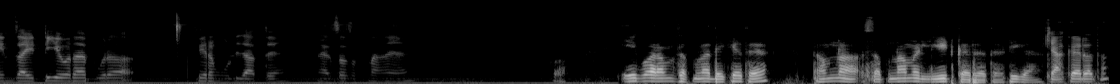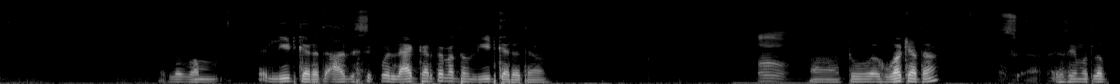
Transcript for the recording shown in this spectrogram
एंजाइटी हो रहा है पूरा फिर हम उठ जाते हैं। ऐसा सपना है। एक बार हम सपना देखे थे तो हम ना सपना में लीड कर रहे थे ठीक है? क्या कह रहा था? मतलब हम लीड कर रहे थे। आगे से कोई लैग करता ना तो हम लीड कर रहे थे हम। ओ। हाँ तो हुआ क्या था? ऐसे मतलब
